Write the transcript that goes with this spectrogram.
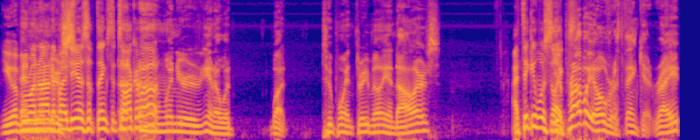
You ever And run out of ideas of things to talk about? when you're, you know, with what two point three million dollars, I think it was you like probably overthink it, right?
